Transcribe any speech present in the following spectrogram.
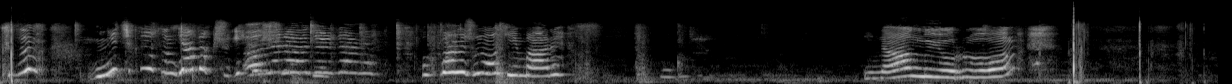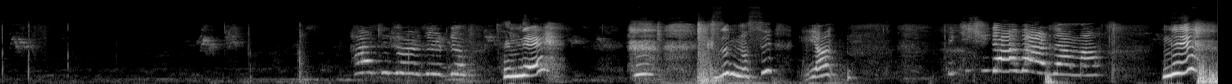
Kızım ne çıkıyorsun? Gel bak şu ilk Onları öldüreceğim. Of ben de şunu okuyayım bari. İnanmıyorum. Herkesi öldürdüm. Ne? Kızım nasıl? Ya bir kişi daha vardı ama. Ne?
